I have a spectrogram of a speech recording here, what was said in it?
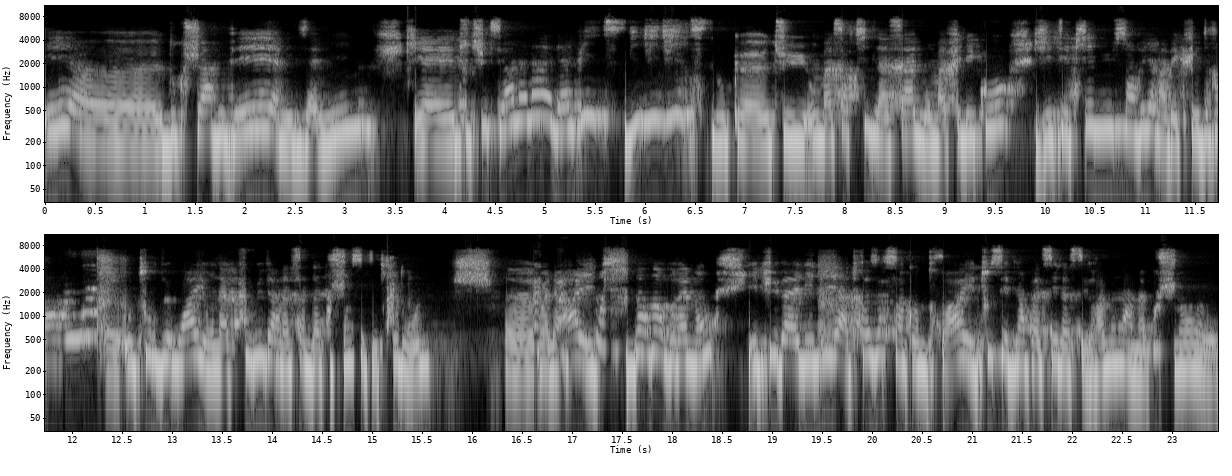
Et euh, donc je suis arrivée, elle m'examine et tout de suite c'est oh là là, elle est à 8, vite vite vite. Donc tu, on m'a sorti de la salle où on m'a fait l'écho. J'étais pieds nus sans rire avec le drap autour de moi et on a couru vers la salle d'accouchement, c'était trop drôle. Euh, voilà, et puis, non, non, vraiment. Et puis, bah, elle est née à 3h53 et tout s'est bien passé. Là, c'était vraiment un accouchement, euh,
